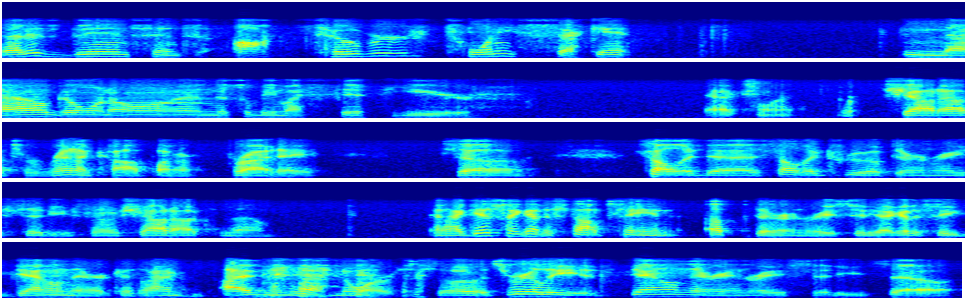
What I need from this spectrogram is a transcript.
That has been since October 22nd. Now going on, this will be my fifth year. Excellent. Shout out to Rent a Cop on a Friday. So solid, uh, solid crew up there in Ray City. So shout out to them. And I guess I got to stop saying up there in Ray City. I got to say down there because I'm I've moved north, so it's really it's down there in Ray City. So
